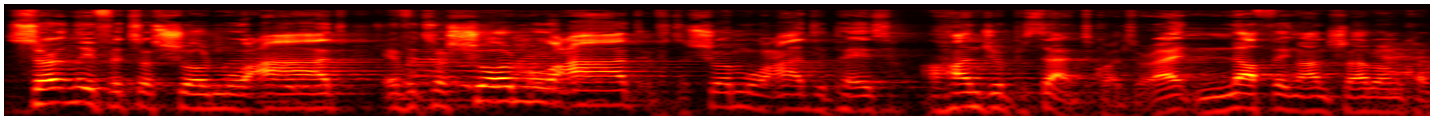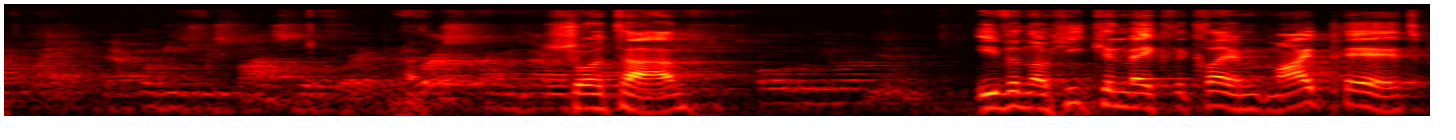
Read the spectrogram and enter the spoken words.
Certainly, if it's a shor mu'ad, if it's a shor mu'ad, if it's a shor mu'ad, he pays 100% quota, right? Nothing on sharon quota. Right, that one he's responsible for it. The first time he's not Short time. it's Totally on him. Even though he can make the claim, my pit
